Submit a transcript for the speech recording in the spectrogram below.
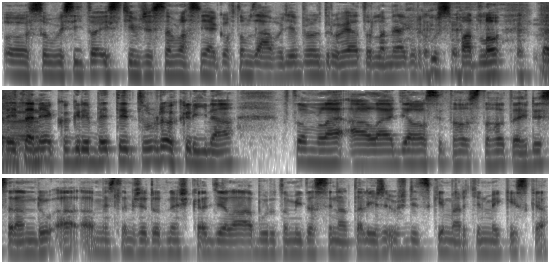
uh, souvisí to i s tím, že jsem vlastně jako v tom závodě byl druhý a tohle mě tak trochu spadlo, tady ten jako kdyby titul do klína tomhle, ale dělal si toho z toho tehdy srandu a, a myslím, že do dneška dělá a budu to mít asi na talíři už vždycky Martin Mikiska.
